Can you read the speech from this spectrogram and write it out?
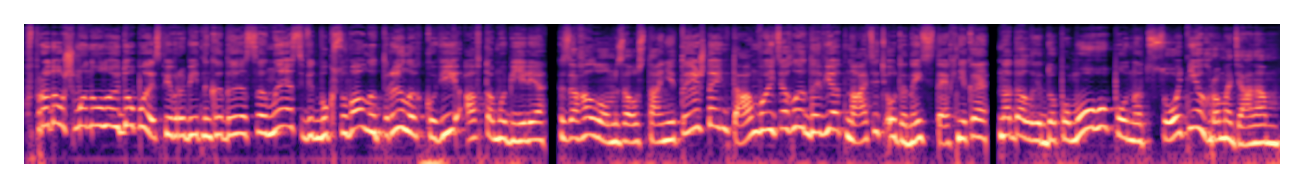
Впродовж минулої доби співробітники ДСНС відбуксували три легкові автомобілі. Загалом за останній тиждень там витягли 19 одиниць техніки, надали допомогу понад сотні громадянам.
